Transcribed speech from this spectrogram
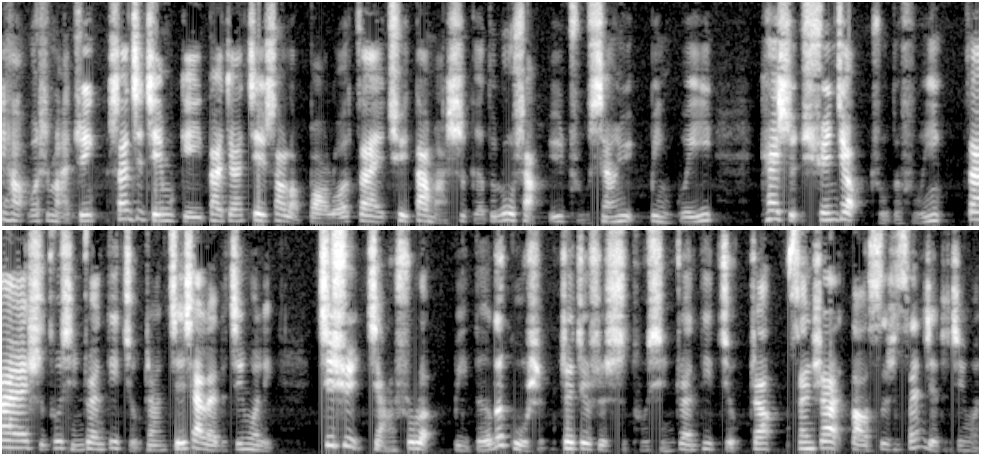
你好，我是马军。上期节目给大家介绍了保罗在去大马士革的路上与主相遇并皈依，开始宣教主的福音。在《使徒行传》第九章接下来的经文里，继续讲述了彼得的故事，这就是《使徒行传》第九章三十二到四十三节的经文。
